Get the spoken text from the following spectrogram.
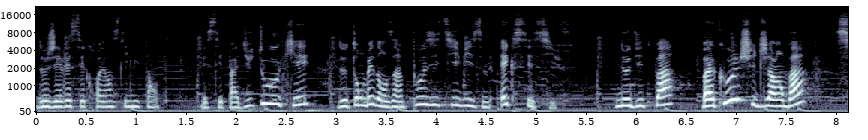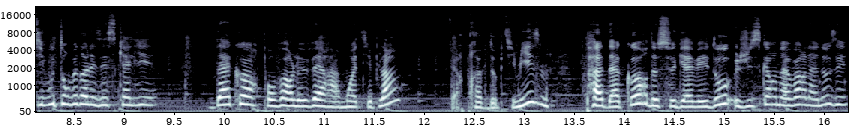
de gérer ces croyances limitantes, mais c'est pas du tout ok de tomber dans un positivisme excessif. Ne dites pas bah cool, je suis déjà en bas si vous tombez dans les escaliers. D'accord pour voir le verre à moitié plein, faire preuve d'optimisme, pas d'accord de se gaver d'eau jusqu'à en avoir la nausée.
